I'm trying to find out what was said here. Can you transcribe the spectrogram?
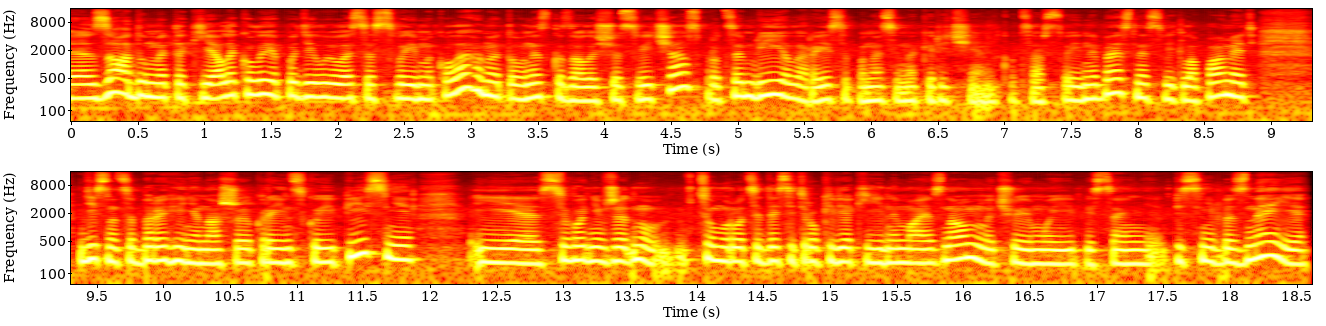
Е, Задуми такі, але коли я поділилася своїми колегами, то вони сказали, що свій час про це мріяла Раїса Панасіна Кириченко. Царство їй небесне, світла пам'ять. Дійсно, це берегиня нашої української пісні. І сьогодні вже ну, в цьому році 10 років, як її немає з нами. Ми чуємо її пісень, пісні без неї,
